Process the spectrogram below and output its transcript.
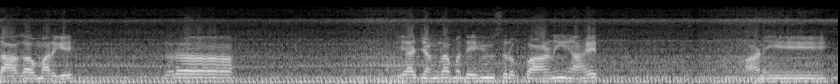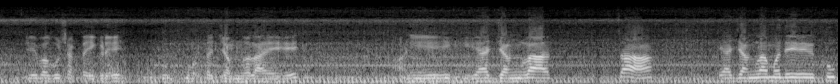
दहागाव मार्गे. तर या जंगलामध्ये हिंस्र प्राणी आहेत. आणि हे बघू शकता इकडे खूप मोठं जंगल आहे हे. आणि या जंगलात चा या जंगलामध्ये खूप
